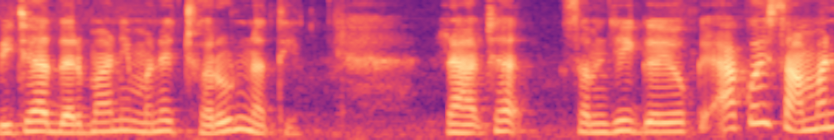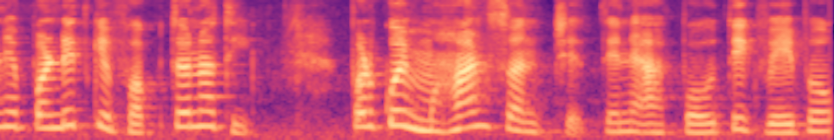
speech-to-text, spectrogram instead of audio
બીજા દરબારની મને જરૂર નથી. રાજા સમજી ગયો કે આ કોઈ સામાન્ય પંડિત કે ભક્ત નથી, પણ કોઈ મહાન સંત છે. તેને આ ભૌતિક વૈભવ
